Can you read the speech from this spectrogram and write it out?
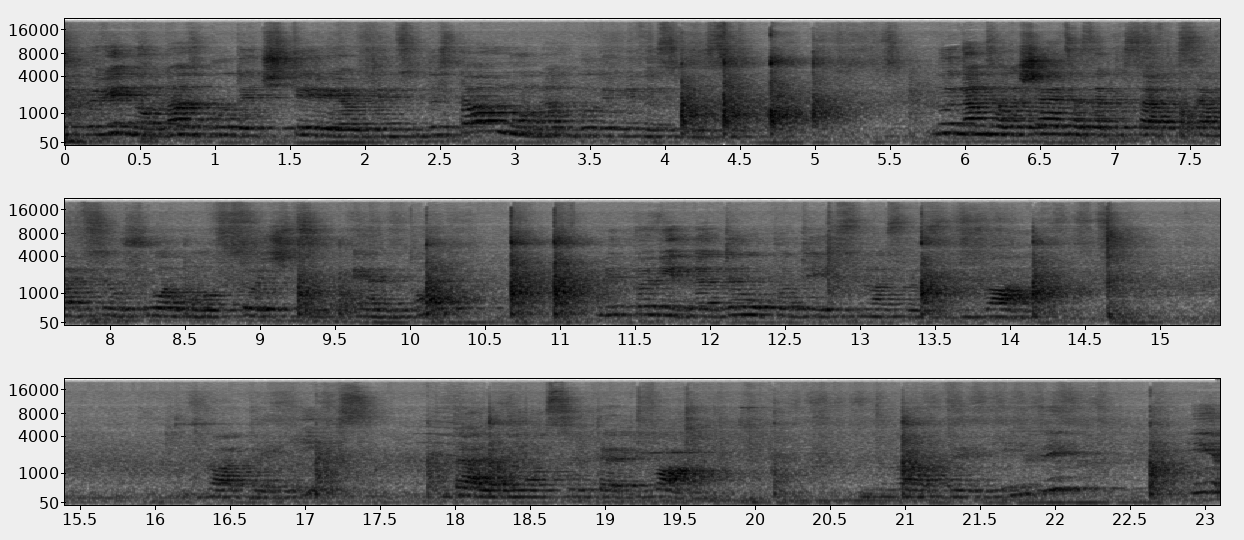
Відповідно, у нас буде 4 і 1 сюди ставимо, у нас буде мінус 8. Ну і нам залишається записати саме цю формулу в точці N0. Відповідно, ду по dx у нас ось 2, 2dx. Далі у нас йде 2, 2dy. І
